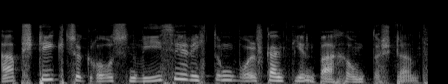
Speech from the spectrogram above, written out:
Abstieg zur großen Wiese Richtung Wolfgang-Dirnbacher Unterstand.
